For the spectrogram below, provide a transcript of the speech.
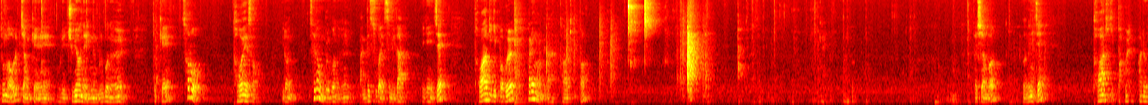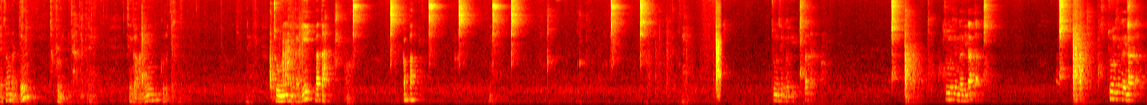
정말 어렵지 않게 우리 주변에 있는 물건을 이렇게 서로 더해서 이런 새로운 물건을 만들 수가 있습니다. 이게 이제 더하기 기법을 활용합니다. 더하기 기법. 네, 다시 한번 이거는 이제 더하기 기법을 활용해서 만든 작품입니다. 네. 생각하는 그루트. 네. 좋은 생각이 났다. 어. 깜빡. 네. 좋은 생각이 났다. 좋은 생각이 났다. 좋은 생각이 났다.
